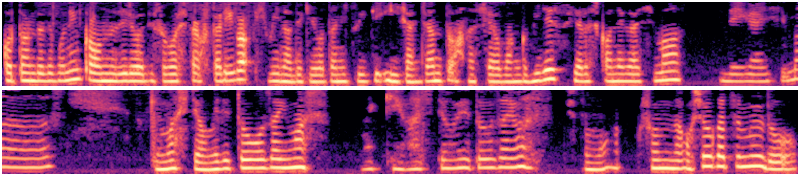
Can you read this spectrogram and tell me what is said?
五反田で5年間同じ寮で過ごした2人が、日々の出来事についていいじゃんじゃんと話し合う番組です。よろしくお願いします。お願いします。明けましておめでとうございます。明けましておめでとうございます。ちょっともう、そんなお正月ムード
